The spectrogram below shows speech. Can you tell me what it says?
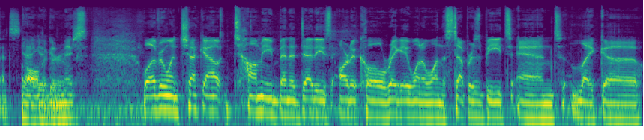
That's Yeah, all the a good grooves. mix. Well, everyone, check out Tommy Benedetti's article, Reggae 101, The Steppers Beat. And like uh,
